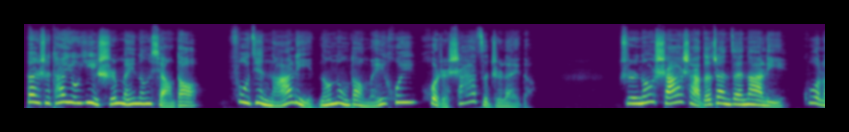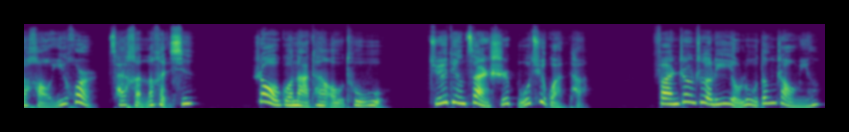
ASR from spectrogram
但是他又一时没能想到附近哪里能弄到煤灰或者沙子之类的，只能傻傻的站在那里。过了好一会儿，才狠了狠心，绕过那滩呕吐物，决定暂时不去管它。反正这里有路灯照明，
